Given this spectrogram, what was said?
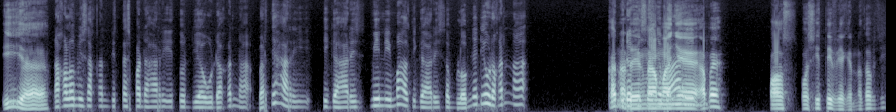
iya Nah kalau misalkan dites pada hari itu dia udah kena, berarti hari tiga hari minimal tiga hari sebelumnya dia udah kena. kan Udah ada yang bisa namanya nyebarin. apa ya false positif ya kan atau apa sih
